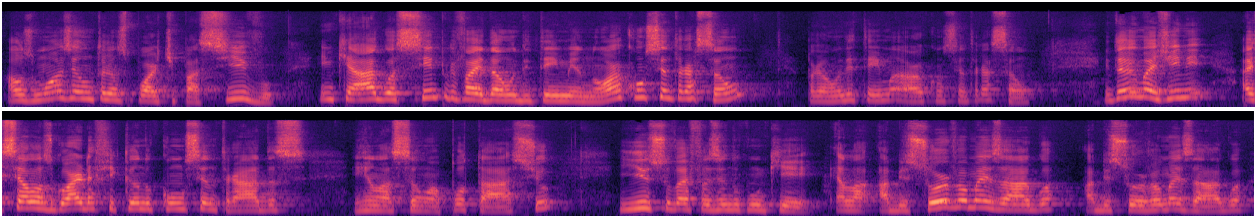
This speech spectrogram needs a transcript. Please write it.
a osmose é um transporte passivo em que a água sempre vai da onde tem menor concentração para onde tem maior concentração. Então imagine as células guarda ficando concentradas em relação a potássio e isso vai fazendo com que ela absorva mais água, absorva mais água,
